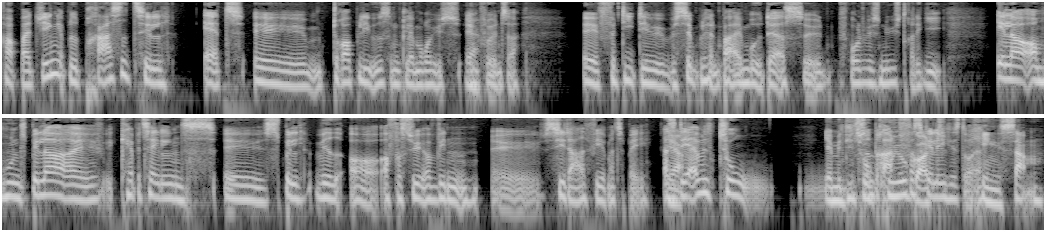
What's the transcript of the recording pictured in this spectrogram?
fra Beijing, er blevet presset til at øh, droppe livet som glamourøs Ja. ja. influencer. Øh, fordi det er simpelthen bare imod deres øh, forholdsvis nye strategi. Eller om hun spiller øh, kapitalens øh, spil ved at, at forsøge at vinde øh, sit eget firma tilbage. Altså Ja. det er vel to Jamen, de to sådan ret kunne jo forskellige godt historier. hænge sammen.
